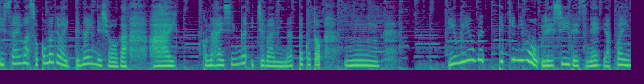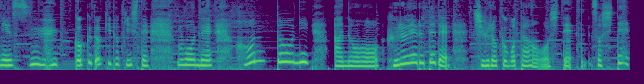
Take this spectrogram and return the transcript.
実際はそこまでは言ってないんでしょうが、はい、この配信が一番になったこと、うん、弓嫁的にも嬉しいですね。やっぱりね、すっごくドキドキして、もうね、本当に、あの、震える手で収録ボタンを押して、そして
